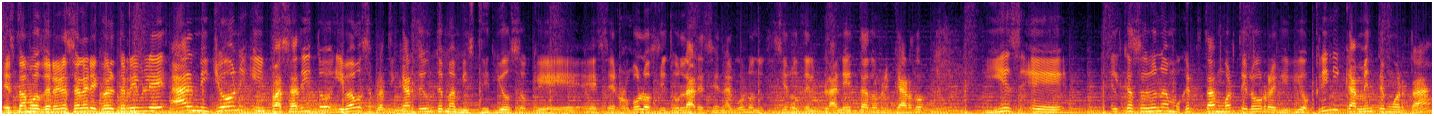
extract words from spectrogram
Estamos de regreso al aire con el terrible al millón y pasadito y vamos a platicar de un tema misterioso que eh, se robó los titulares en algunos noticieros del planeta, don Ricardo, y es eh, el caso de una mujer que estaba muerta y luego revivió, clínicamente muerta.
